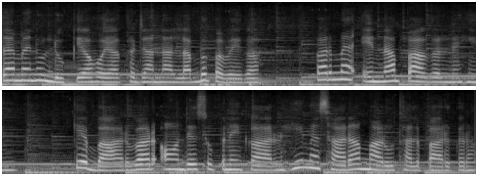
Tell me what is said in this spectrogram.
ਤਾਂ ਮੈਨੂੰ ਲੁਕਿਆ ਹੋਇਆ ਖਜ਼ਾਨਾ ਲੱਭ ਪਵੇਗਾ। ਪਰ ਮੈਂ ਇੰਨਾ ਪਾਗਲ ਨਹੀਂ ਕਿ ਬਾਰ-ਬਾਰ ਆਉਂਦੇ ਸੁਪਨੇ ਕਾਰਨ ਹੀ ਮੈਂ ਸਾਰਾ ਮਾਰੂਥਲ ਪਾਰ ਕਰਾਂ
